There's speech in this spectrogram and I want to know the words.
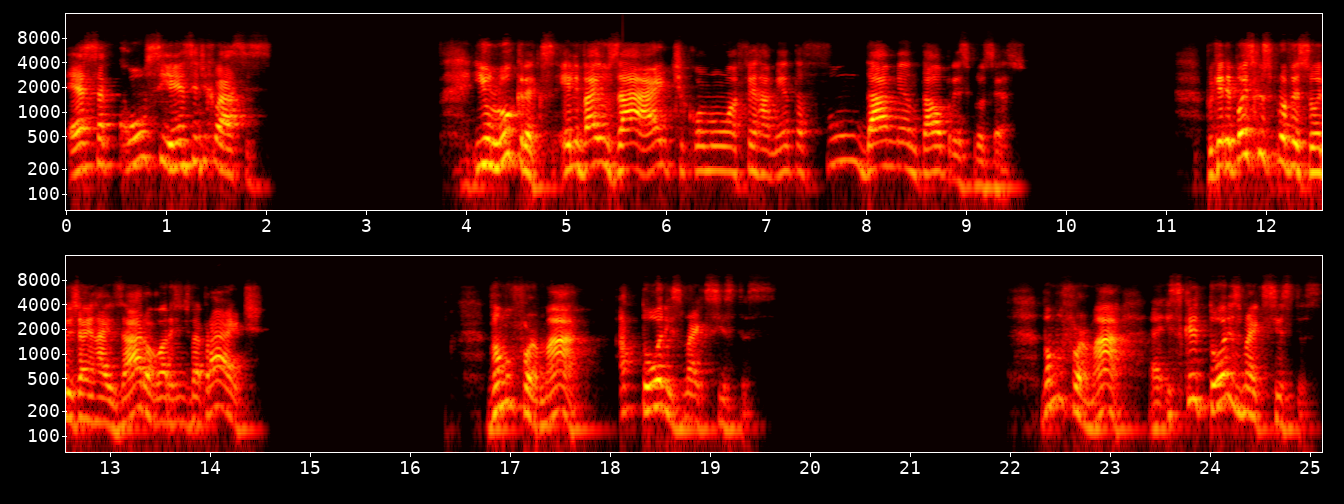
essa consciência de classes. E o Lukács, ele vai usar a arte como uma ferramenta fundamental para esse processo. Porque depois que os professores já enraizaram, agora a gente vai para a arte. Vamos formar atores marxistas. Vamos formar é, escritores marxistas.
